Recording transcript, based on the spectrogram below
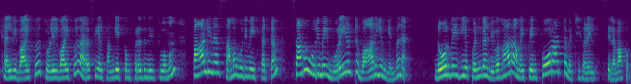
கல்வி வாய்ப்பு தொழில் வாய்ப்பு அரசியல் பங்கேற்பும் பிரதிநிதித்துவமும் பாலின சம உரிமை சட்டம் சம உரிமை முறையீட்டு வாரியம் என்பன. நோர்வேஜிய பெண்கள் விவகார அமைப்பின் போராட்ட வெற்றிகளில் சிலவாகும்.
